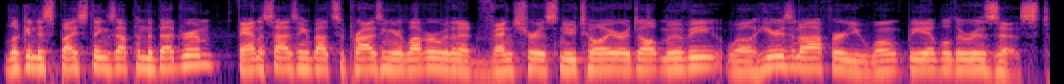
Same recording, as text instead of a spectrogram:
Looking to spice things up in the bedroom? Fantasizing about surprising your lover with an adventurous new toy or adult movie? Well, here's an offer you won't be able to resist.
